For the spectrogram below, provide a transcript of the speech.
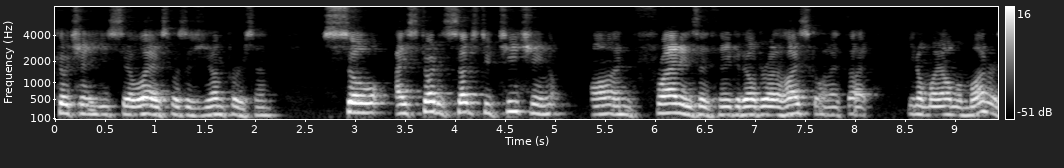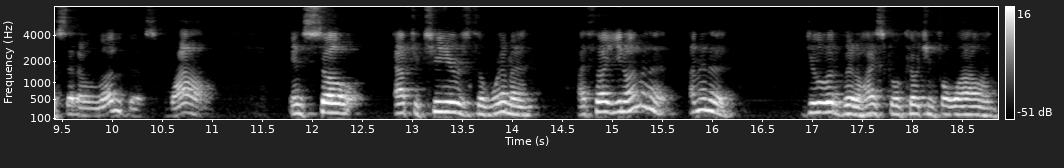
coaching at UCLA, I suppose, as a young person. So I started substitute teaching on Fridays, I think, at El Dorado High School. And I thought, you know, my alma mater said, I love this. Wow. And so after two years with the women, I thought, you know, I'm gonna I'm gonna do a little bit of high school coaching for a while and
